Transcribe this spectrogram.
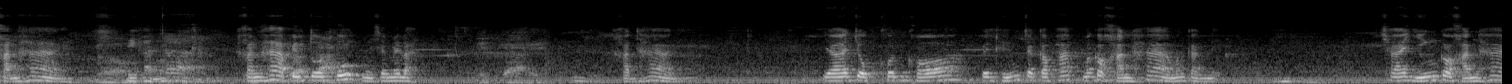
ขันธ์ห้าไงมีขันธ์หน้าขันธ์ห้าเป็นตัวทุกข์นี่ใช่ไหมล่ะติดกายขันธ์ห้านี่ ยาจกคนขอเป็นถึงจักรพรรดิมันก็ขันธ์ห้าเหมือนกันนี่ชายหญิงก็ขันธ์ห้า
